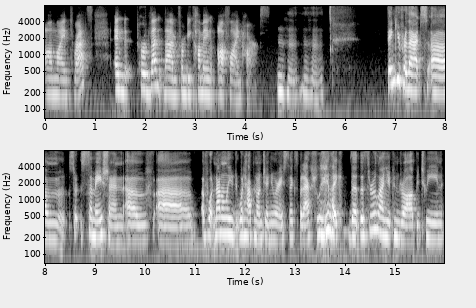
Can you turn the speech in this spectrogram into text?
online threats and prevent them from becoming offline harms. Mm -hmm, mm -hmm thank you for that um, summation of uh, of what not only what happened on January 6th, but actually like the, the through line you can draw between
